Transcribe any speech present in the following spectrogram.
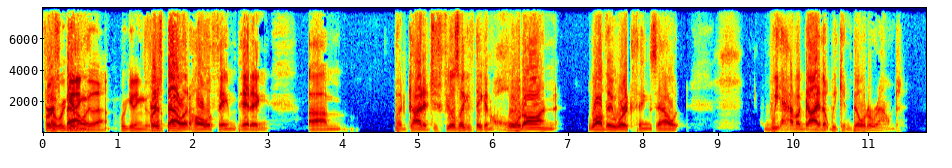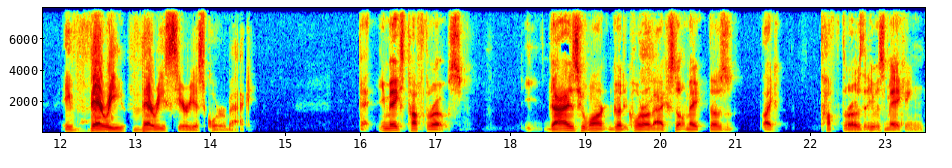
first oh, we're ballot, getting to that. We're getting to first that. ballot Hall of Fame pitting. Um, but God, it just feels like if they can hold on while they work things out, we have a guy that we can build around a very, very serious quarterback. He makes tough throws. Guys who aren't good at quarterbacks don't make those like tough throws that he was making.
